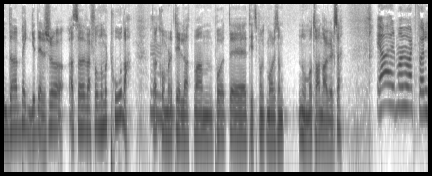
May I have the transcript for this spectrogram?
da begge deler så Altså i hvert fall nummer to, da. Da Mm. kommer det til at man på et uh, tidspunkt må liksom Noen må ta en avgjørelse. Ja, man må i hvert fall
